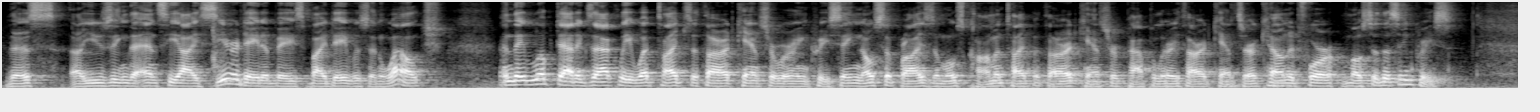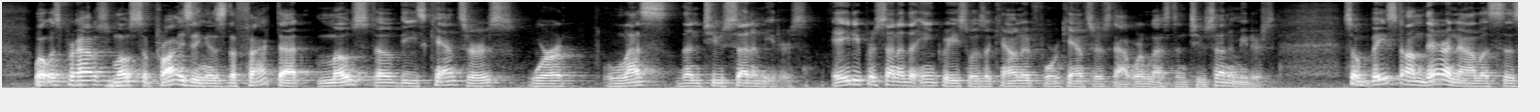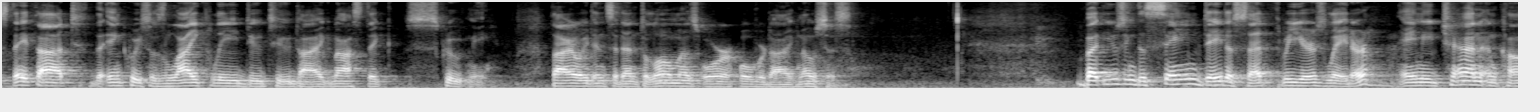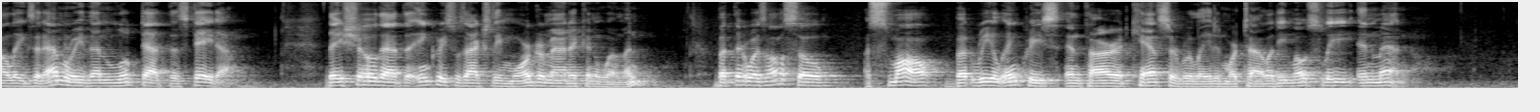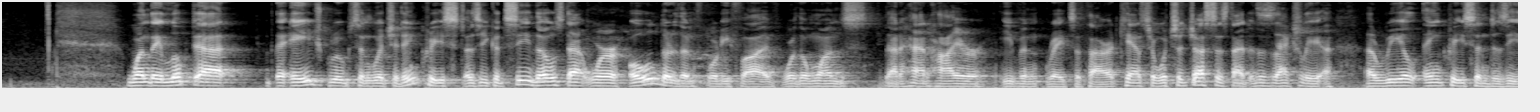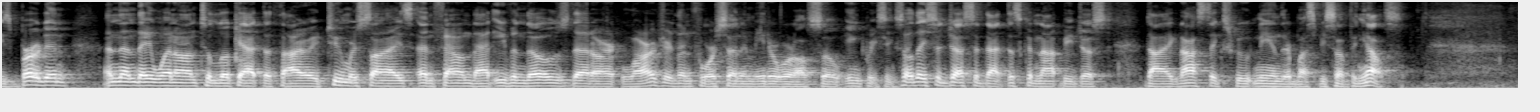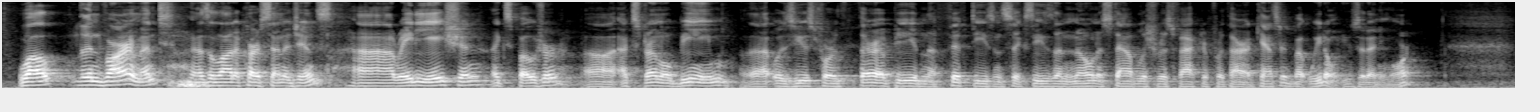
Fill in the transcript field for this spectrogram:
this uh, using the NCI SEER database by Davies and Welch. And they looked at exactly what types of thyroid cancer were increasing. No surprise, the most common type of thyroid cancer, papillary thyroid cancer, accounted for most of this increase. What was perhaps most surprising is the fact that most of these cancers were less than two centimeters. 80% of the increase was accounted for cancers that were less than two centimeters. So based on their analysis, they thought the increase was likely due to diagnostic scrutiny, thyroid incidentalomas or overdiagnosis. But using the same data set three years later, Amy Chen and colleagues at Emory then looked at this data they show that the increase was actually more dramatic in women, but there was also a small but real increase in thyroid cancer-related mortality, mostly in men. When they looked at the age groups in which it increased, as you could see, those that were older than 45 were the ones that had higher even rates of thyroid cancer, which suggests that this is actually a, a real increase in disease burden, and then they went on to look at the thyroid tumor size and found that even those that are larger than four centimeter were also increasing. So they suggested that this could not be just diagnostic scrutiny and there must be something else. Well, the environment has a lot of carcinogens. Uh, radiation exposure, uh, external beam that was used for therapy in the 50s and 60s, a known established risk factor for thyroid cancer, but we don't use it anymore.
